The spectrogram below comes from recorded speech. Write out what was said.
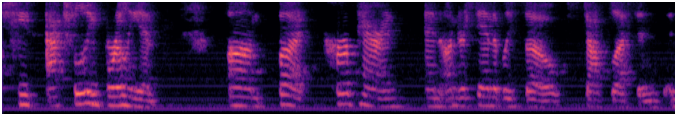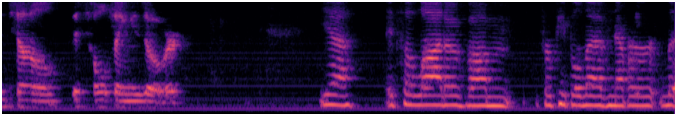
she's actually brilliant. Um, but her parents, and understandably so, stopped lessons until this whole thing is over. Yeah, it's a lot of um, for people that have never li-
